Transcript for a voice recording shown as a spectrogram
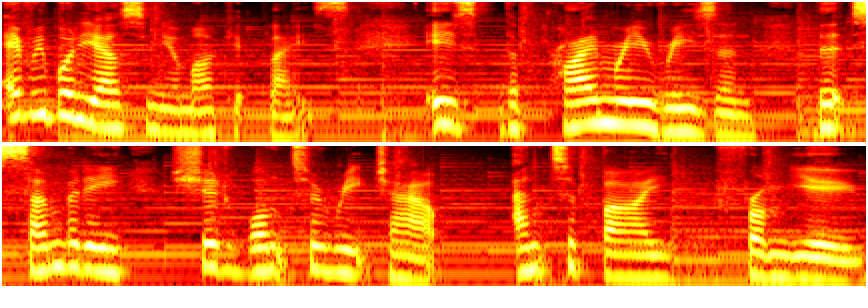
everybody else in your marketplace is the primary reason that somebody should want to reach out and to buy from you.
